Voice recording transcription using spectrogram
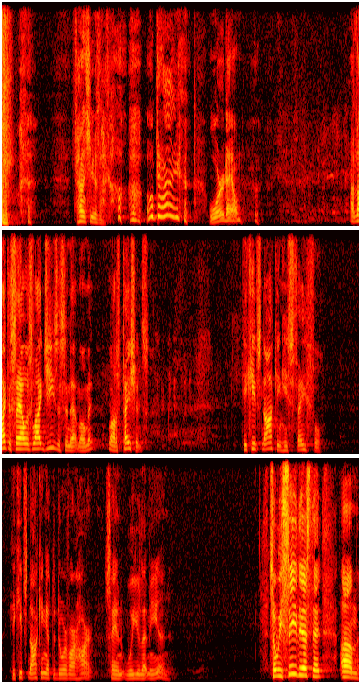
Finally, she was like, oh, Okay. Wore down. I'd like to say I was like Jesus in that moment, a lot of patience. He keeps knocking, He's faithful. He keeps knocking at the door of our heart, saying, Will you let me in? So we see this that um,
